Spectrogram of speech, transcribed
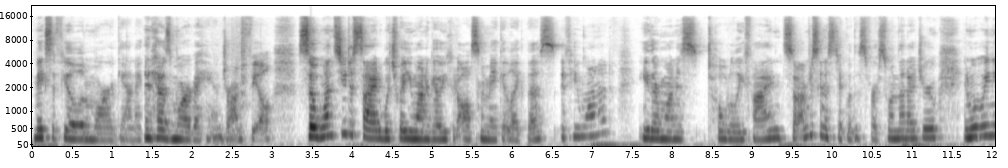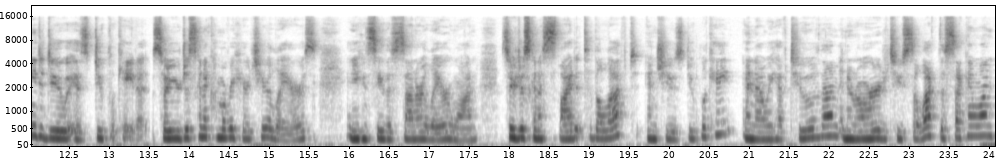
makes it feel a little more organic and has more of a hand-drawn feel. So once you decide which way you want to go, you could also make it like this if you wanted. Either one is totally fine. So I'm just going to stick with this first one that I drew. And what we need to do is duplicate it. So you're just going to come over here to your layers and you can see this is on our layer one. So you're just going to slide it to the left and choose duplicate. And now we have two of them. And in order to select the second one,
